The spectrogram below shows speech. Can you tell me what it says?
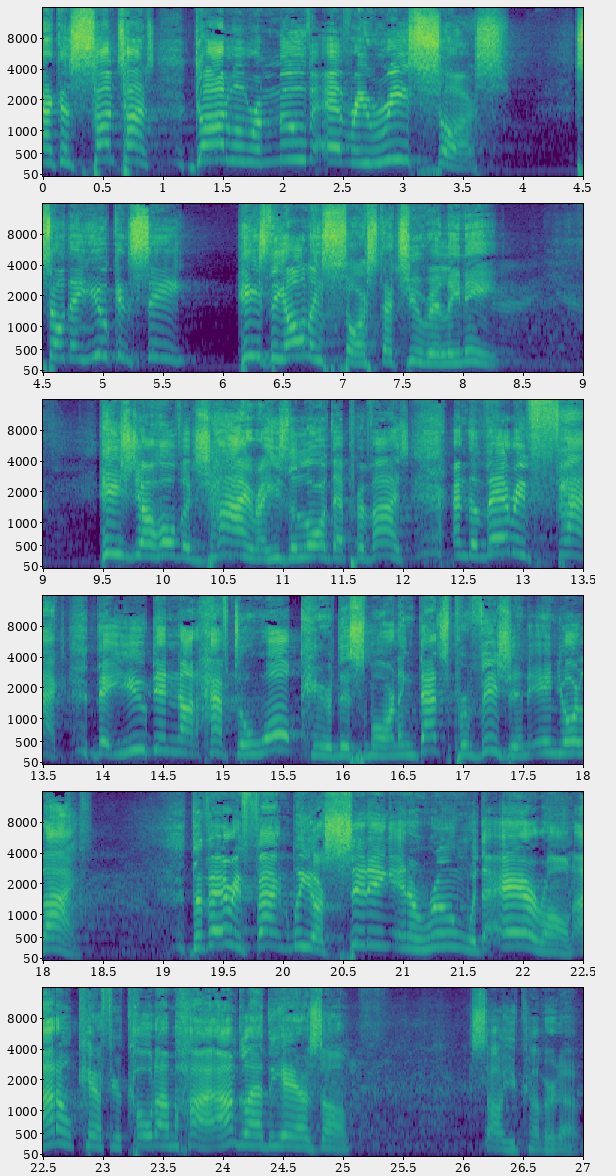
And because sometimes God will remove every resource so that you can see He's the only source that you really need. He's Jehovah Jireh. He's the Lord that provides. And the very fact that you did not have to walk here this morning, that's provision in your life. The very fact we are sitting in a room with the air on, I don't care if you're cold, I'm hot. I'm glad the air's on. I saw you covered up.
